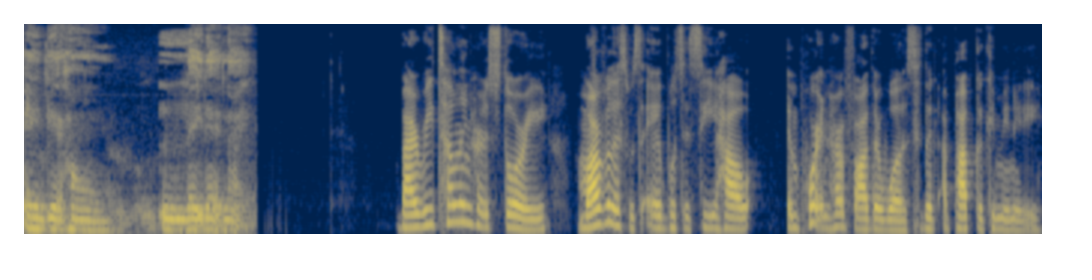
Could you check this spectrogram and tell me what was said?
and get home late at night. By retelling her story, Marvelous was able to see how important her father was to the Apopka community.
